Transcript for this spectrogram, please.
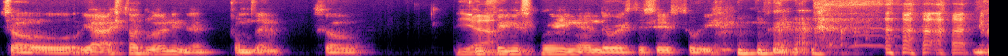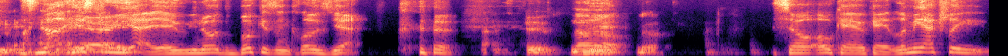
So yeah, I started learning them from them. So two yeah finger spring, and the rest is history. it's not history yet you know the book isn't closed yet no, no, no. So okay, okay. Let me actually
